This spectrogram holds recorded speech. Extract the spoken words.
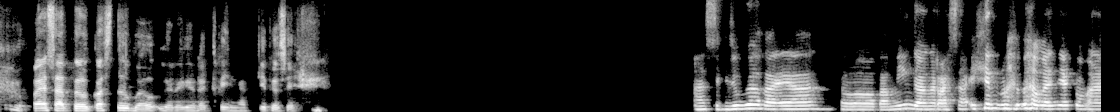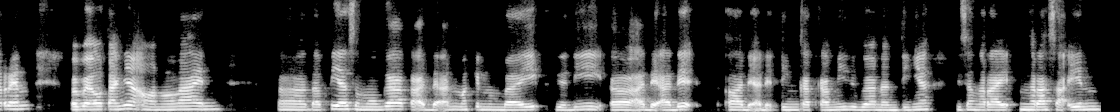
Pokoknya satu kos tuh bau gara-gara keringat gitu sih asik juga kayak ya. kalau kami nggak ngerasain masalahnya kemarin PPLK-nya online uh, tapi ya semoga keadaan makin membaik jadi uh, adik-adik adik-adik tingkat kami juga nantinya bisa ngerasain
